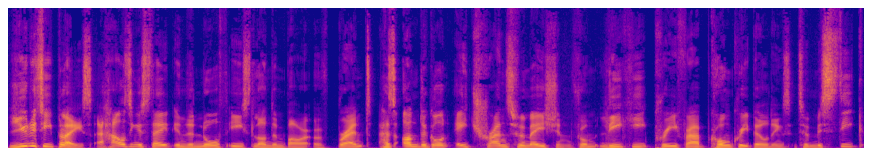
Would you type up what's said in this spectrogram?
Unity Place, a housing estate in the northeast London borough of Brent, has undergone a transformation from leaky prefab concrete buildings to mystique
